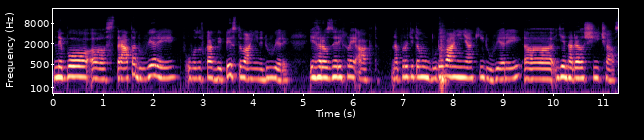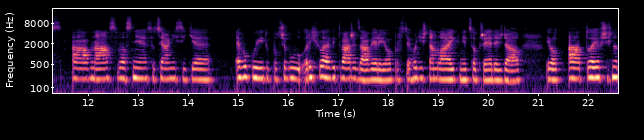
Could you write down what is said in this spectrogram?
nebo uh, ztráta důvěry, v uvozovkách vypěstování nedůvěry, je hrozně rychlý akt. Naproti tomu budování nějaký důvěry uh, je na delší čas. A v nás vlastně sociální sítě evokují tu potřebu rychle vytvářet závěry, jo, prostě hodíš tam like, něco přejedeš dál, jo, a to je všechno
